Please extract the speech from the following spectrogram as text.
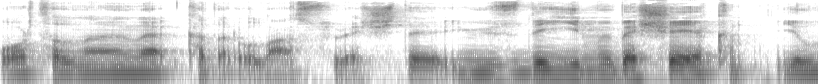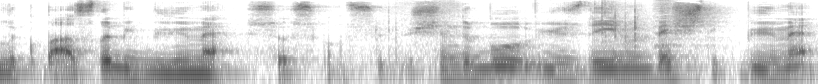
ortalarına kadar olan süreçte %25'e yakın yıllık bazda bir büyüme söz konusuydu. Şimdi bu %25'lik büyüme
